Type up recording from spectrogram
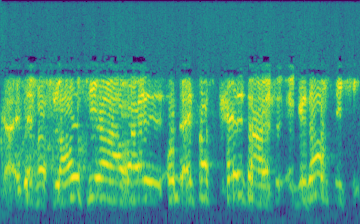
ja, ist etwas laut hier, aber und etwas kälter als gedacht. Ich,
